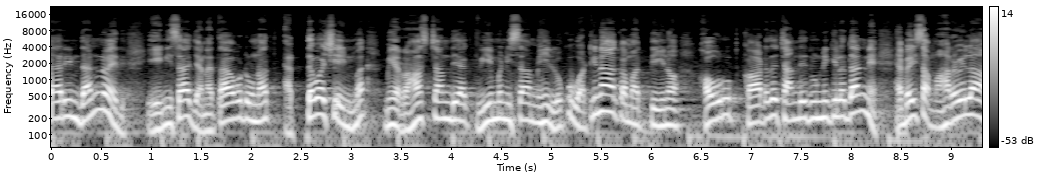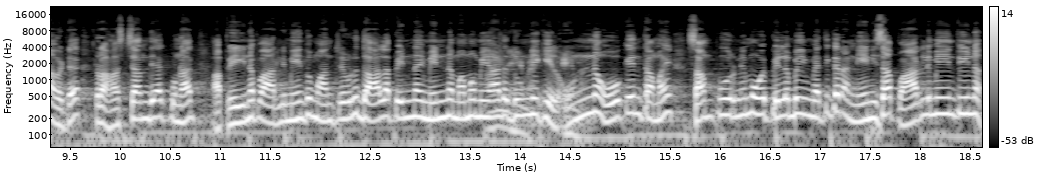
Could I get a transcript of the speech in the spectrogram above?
ධාරින් දන්න ඇද. ඒ නිසා ජනතාවට උනත් ඇත්ත වශයෙන්ම මේ රහස්චන්දයක් වීම නිසා මෙහි ලොකු වටිනාකමත්තින කවරුත් කාටද චන්දය දුන්න කියලා දන්න හැබැයි සමහර වෙලාවට රහස්චන්දයක් වුණත් අපේ ඉන පාර්ලිමේන්තු මන්ත්‍රවරු දාලා පෙන්න්නයි මෙන්න ම මෙයාට දුන්න කියල. ඔන්න ඕකෙන් තමයි සම්පූර්ණයම ඔය පෙළබයි මැති කරන්නේ. නිසා පාර්ලිමේන්තුවන්න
